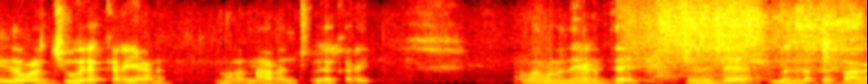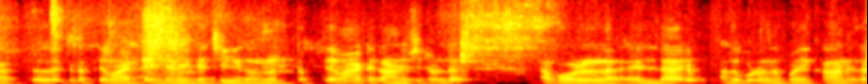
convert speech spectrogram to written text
ഇത് നമ്മുടെ ചൂരക്കറിയാണ്. നമ്മുടെ നാടൻ ചൂരക്കറി. അപ്പോൾ നമ്മൾ നേരത്തെ ഇതിന്റെ ബന്ധത്തെ ഭാഗത്ത് കൃത്യമായിട്ട് എങ്ങനെയൊക്കെ ചെയ്യുന്നതെന്ന് കൃത്യമായിട്ട് കാണിച്ചിട്ടുണ്ട്. അപ്പോൾ എല്ലാവരും അതുകൂടെ ഒന്ന് പോയി കാണുക.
